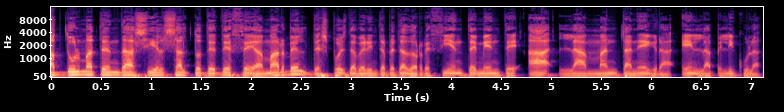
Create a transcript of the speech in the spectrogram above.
Abdul Maten el salto de DC a Marvel después de haber interpretado recientemente a la Manta Negra en la película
